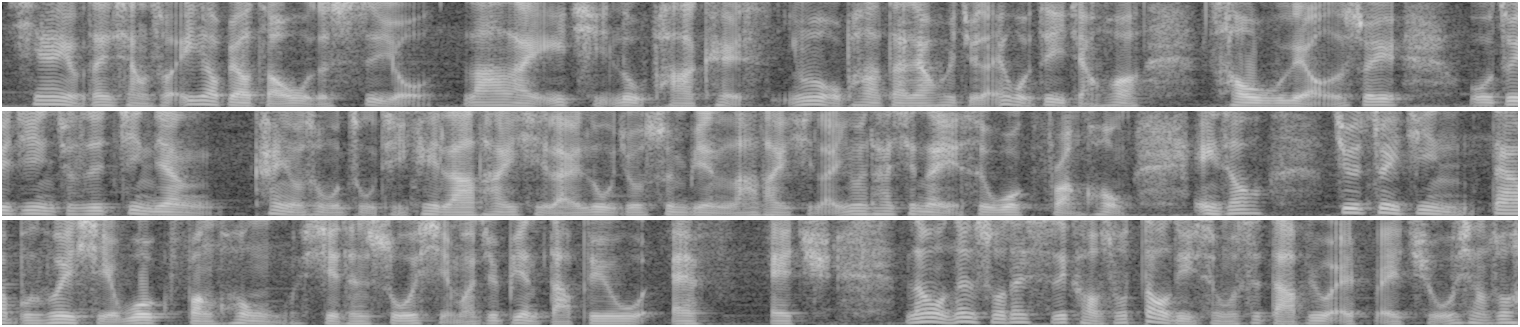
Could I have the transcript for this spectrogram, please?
现在有在想说，诶，要不要找我的室友拉来一起录 podcast？因为我怕大家会觉得，诶，我自己讲话超无聊的，所以我最近就是尽量看有什么主题可以拉他一起来录，就顺便拉他一起来，因为他现在也是 work from home。诶，你知道，就是最近大家不会写 work from home 写成缩写嘛，就变 WF。H，然后我那个时候在思考说，到底什么是 W F H？我想说，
